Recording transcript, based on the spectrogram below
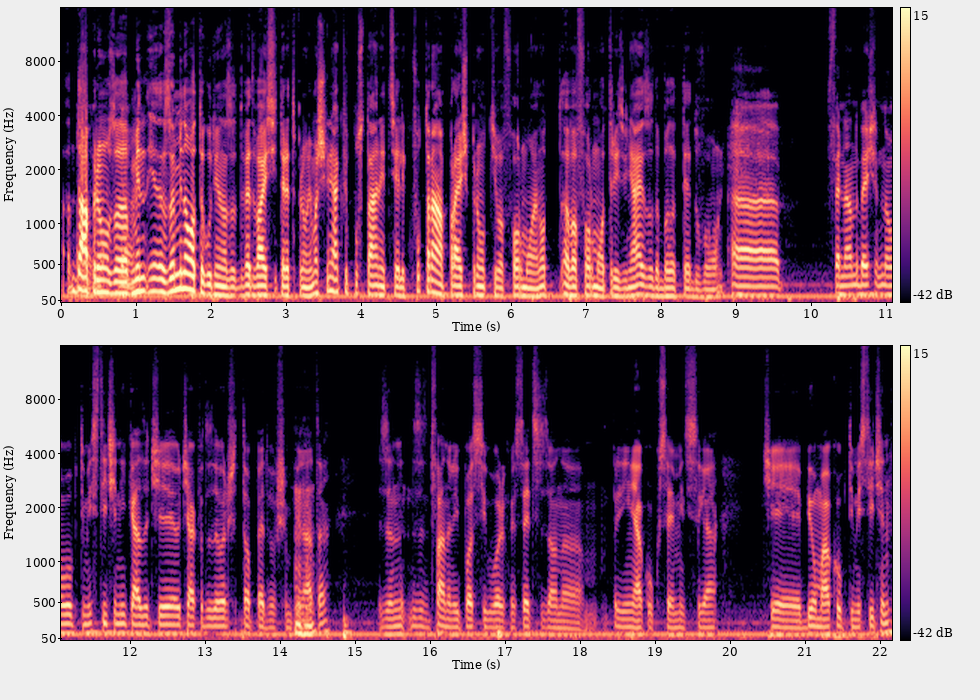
А, Да, А, примерно за, да. мин, е, за миналата година, за 2023, примерно, имаш ли някакви поставени цели? Какво трябва да направиш, примерно ти във Формула 1, а, във Формула 3, извинявай, за да бъдат те доволни? А, Фернандо беше много оптимистичен и каза, че очаква да завърши топ 5 в шампионата. За, за това, нали, после си говорихме след сезона, преди няколко седмици сега, че е бил малко оптимистичен.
